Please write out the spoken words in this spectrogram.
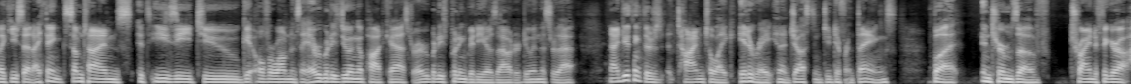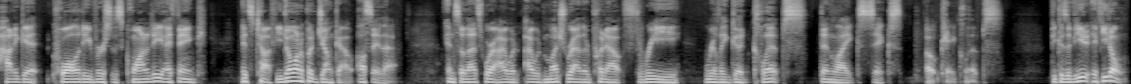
like you said, I think sometimes it's easy to get overwhelmed and say everybody's doing a podcast or everybody's putting videos out or doing this or that. And I do think there's time to like iterate and adjust and do different things. But in terms of trying to figure out how to get quality versus quantity, I think it's tough. You don't want to put junk out. I'll say that. And so that's where I would I would much rather put out three really good clips than like six okay clips. Because if you if you don't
